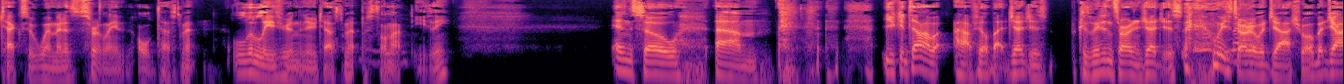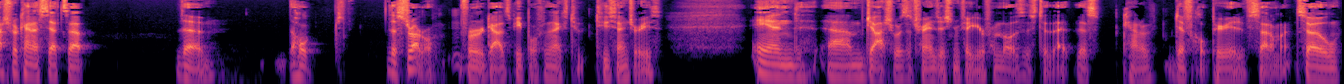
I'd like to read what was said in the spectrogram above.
texts of women, is certainly in the Old Testament. A little easier in the New Testament, but still not easy. And so, um, you can tell how, how I feel about Judges because we didn't start in Judges. we started Right. with Joshua, but Joshua kind of sets up the, the whole, the struggle for God's people for the next two, two centuries. And, um, Joshua was a transition figure from Moses to that, this kind of difficult period of settlement. So,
